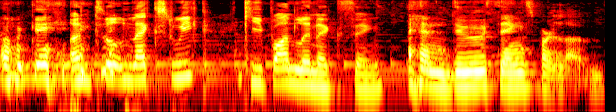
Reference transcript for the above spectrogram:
Okay, until next week, keep on Linuxing. and do things for love.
